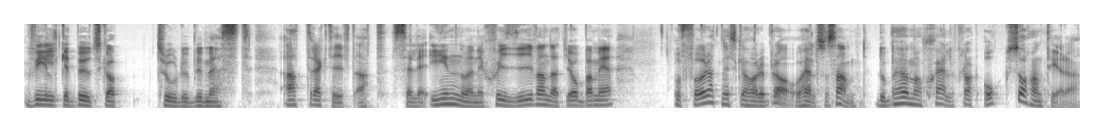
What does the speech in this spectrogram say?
Vilket budskap tror du blir mest attraktivt att sälja in och energigivande att jobba med? Och för att ni ska ha det bra och hälsosamt, då behöver man självklart också hantera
